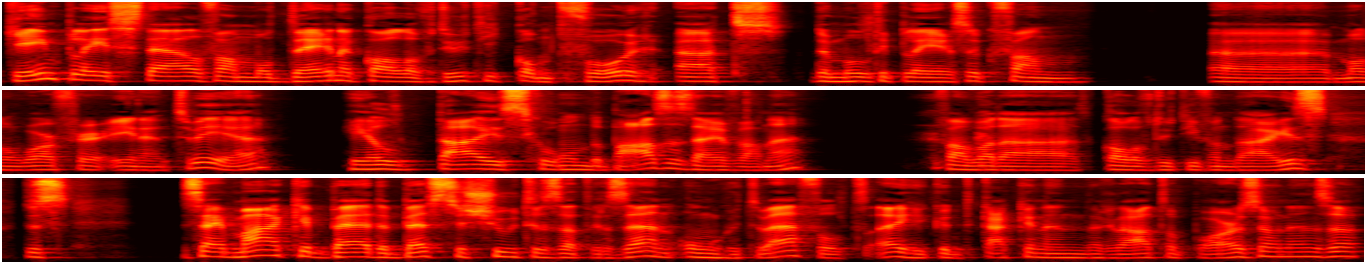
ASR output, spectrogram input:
gameplay-stijl van moderne Call of Duty komt voor uit de multiplayers ook van eh, Modern Warfare 1 en 2. Hè? Heel, dat is gewoon de basis daarvan, hè? van wat dat Call of Duty vandaag is. Dus zij maken bij de beste shooters dat er zijn, ongetwijfeld. Hè? Je kunt kakken inderdaad op Warzone en zo.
